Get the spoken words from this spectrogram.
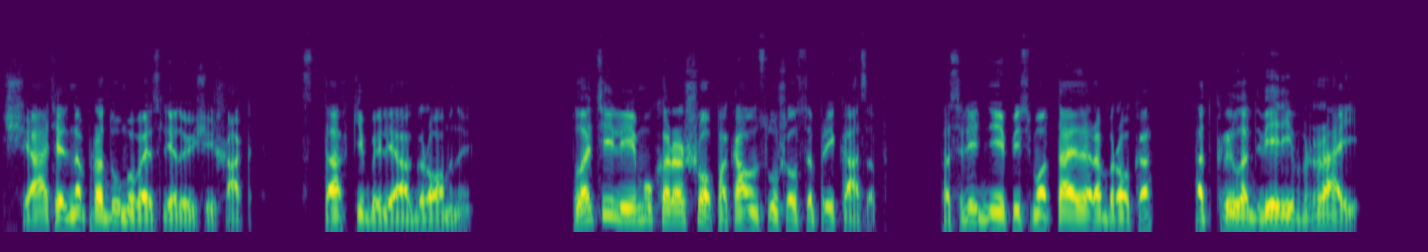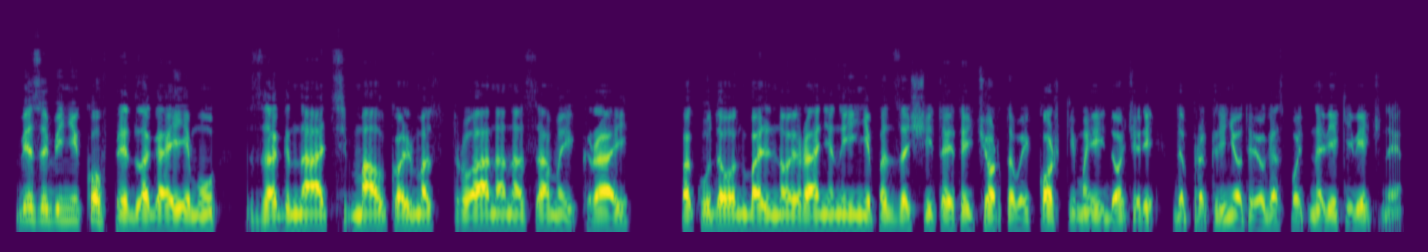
тщательно продумывая следующий шаг. Ставки были огромны. Платили ему хорошо, пока он слушался приказов. Последнее письмо Тайлера Брока открыло двери в рай, без обиняков предлагая ему загнать Малкольма Струана на самый край, покуда он больной, раненый и не под защитой этой чертовой кошки моей дочери, да проклянет ее Господь навеки вечные.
